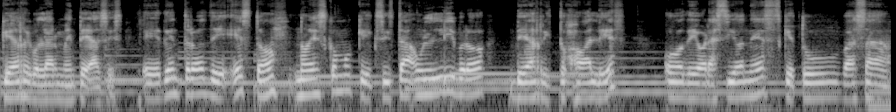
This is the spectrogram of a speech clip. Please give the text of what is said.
que regularmente haces. Eh, dentro de esto no es como que exista un libro de rituales o de oraciones que tú vas a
